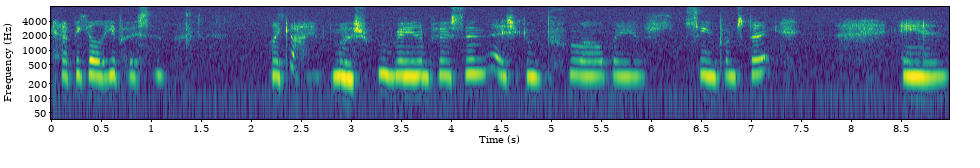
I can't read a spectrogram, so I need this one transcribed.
happy-go-lucky person. Like I'm the most random person, as you can probably have seen from today. And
